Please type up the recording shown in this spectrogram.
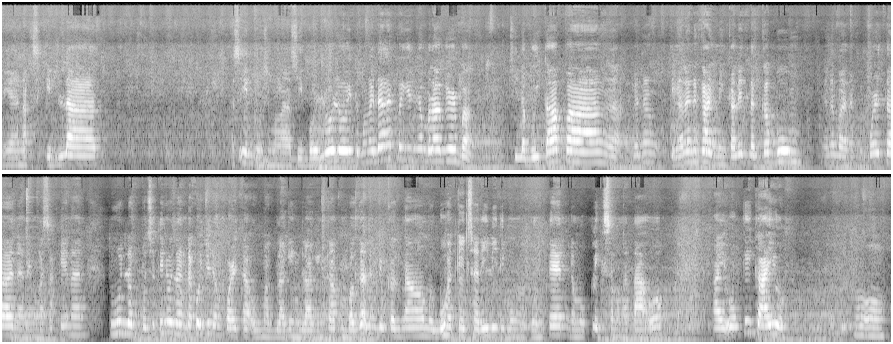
may anak si Kidlat As in, kung sa mga si Borlolo, ito mga daan pa yun nga vlogger ba? Sila Boy Tapang, nga, ganang, tingala na ka, ning kalit lang kabum, ano ba, nagkakwarta, na na mga sakyanan. Tungod lang po, sa tinuod lang, dako jud ang kwarta, o mag-vlogging-vlogging ka, kumbaga lang jud kag now, magbuhat kag sarili di mong content, nga mo click sa mga tao, ay okay kayo. Oo.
